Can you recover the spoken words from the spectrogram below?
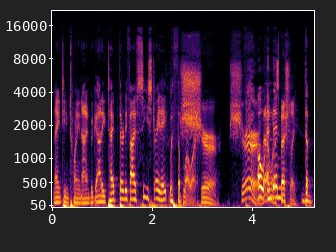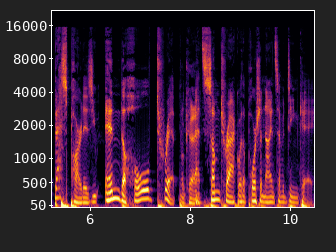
1929 Bugatti Type 35C straight 8 with the blower. Sure. Sure. Oh, and then especially. the best part is you end the whole trip Okay. at some track with a Porsche 917K.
